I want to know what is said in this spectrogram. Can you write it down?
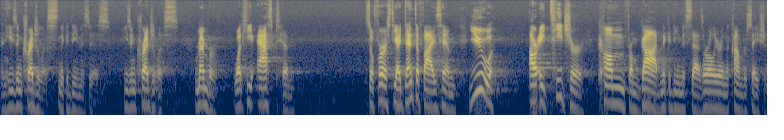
And he's incredulous, Nicodemus is. He's incredulous. Remember what he asked him. So, first, he identifies him. You are a teacher come from God, Nicodemus says earlier in the conversation.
